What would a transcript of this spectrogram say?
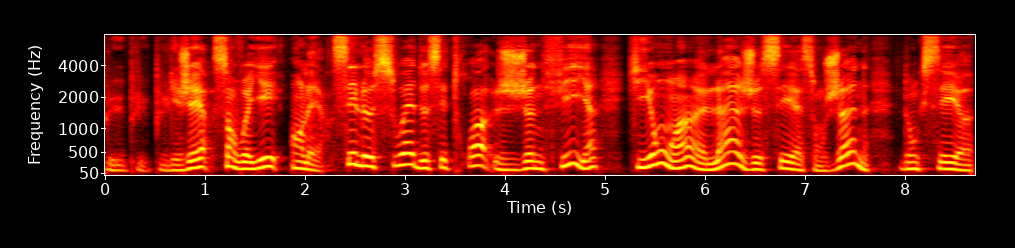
plus, plus, plus légère, s'envoyer en l'air. C'est le souhait de ces trois jeunes filles hein, qui ont hein, l'âge, c'est elles sont jeunes, donc c'est euh,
